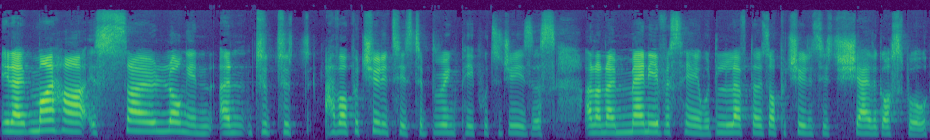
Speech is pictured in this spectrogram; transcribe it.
you know, my heart is so longing and to, to have opportunities to bring people to Jesus. And I know many of us here would love those opportunities to share the gospel.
